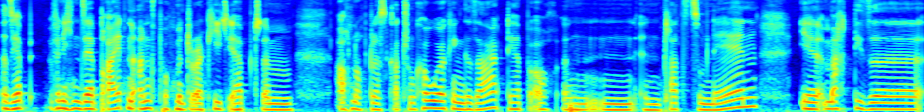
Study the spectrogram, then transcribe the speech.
also ihr habt, finde ich, einen sehr breiten Anspruch mit Rakit. Ihr habt ähm, auch noch, du hast gerade schon Coworking gesagt, ihr habt auch einen, einen Platz zum Nähen. Ihr macht diese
